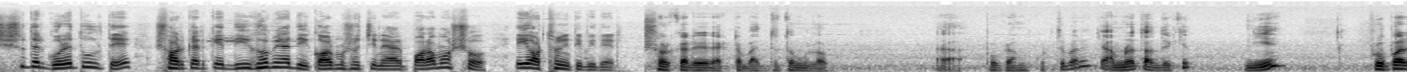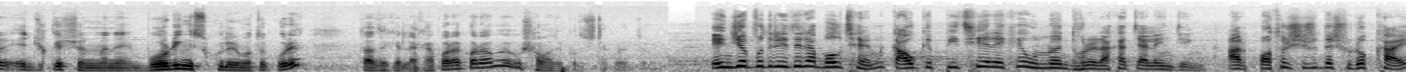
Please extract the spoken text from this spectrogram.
শিশুদের গড়ে তুলতে সরকারকে দীর্ঘমেয়াদী কর্মসূচি নেয়ার পরামর্শ এই অর্থনীতিবিদের। সরকারের একটা বাধ্যতামূলক প্রোগ্রাম করতে পারে, যে আমরা তাদেরকে নিয়ে প্রপার এডুকেশন মানে বোর্ডিং স্কুলের মতো করে তাদেরকে লেখাপড়া করাবো এবং সমাজে প্রতিষ্ঠা করে দেবো এনজিও প্রতিনিধিরা বলছেন কাউকে পিছিয়ে রেখে উন্নয়ন ধরে রাখা চ্যালেঞ্জিং। আর পথ শিশুদের সুরক্ষায়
